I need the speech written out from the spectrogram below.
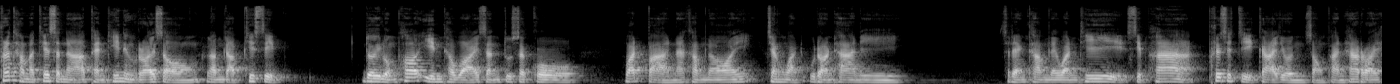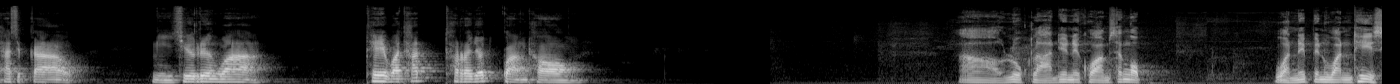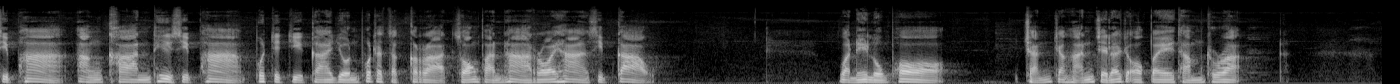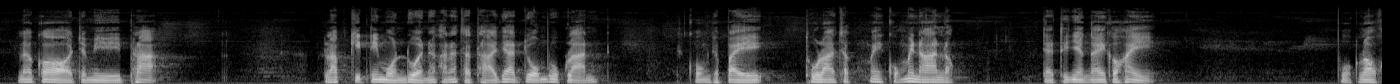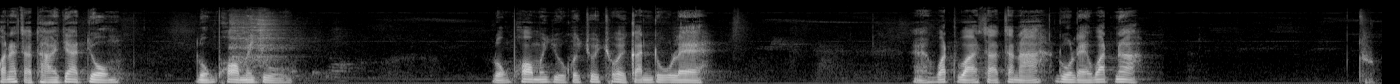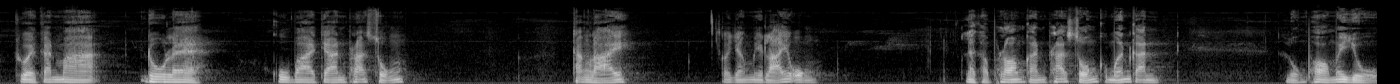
พระธรรมเทศนาแผ่นที่ 102 ลำดับที่ 10 โดยหลวงพ่ออินถวายสันตุสโก วัดป่านาคำน้อย จังหวัดอุดรธานี แสดงธรรมในวันที่ 15 พฤศจิกายน 2559 มีชื่อเรื่องว่า เทวทัตทรยศกวางทอง อ้าว ลูกหลานอยู่ในความสงบ วันนี้เป็นวันที่ 15 อังคารที่ 15 พฤศจิกายนพุทธศักราช 2559 วันนี้หลวงพ่อฉันจังหันเสร็จแล้วจะออกไปทำธุระ แล้วก็จะมีพระรับกิจนิมนต์ด้วยนะคณะสัตยาญาติโยมลูกหลาน คงจะไปธุระจากไม่คงไม่นานหรอก แต่ถึงยังไงก็ให้ พวกเราคณะสัตยาญาติโยม หลวงพ่อไม่อยู่ หลวงพ่อไม่อยู่ก็ช่วยๆกันดูแล วัดวาศาสนาดูแลวัดเนะช่วยกันมาดูแลครูบาอาจารย์พระสงฆ์ทั้งหลาย ก็ยังมีหลายองค์ และก็พร้อมกันพระสงฆ์ก็เหมือนกัน หลวงพ่อไม่อยู่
